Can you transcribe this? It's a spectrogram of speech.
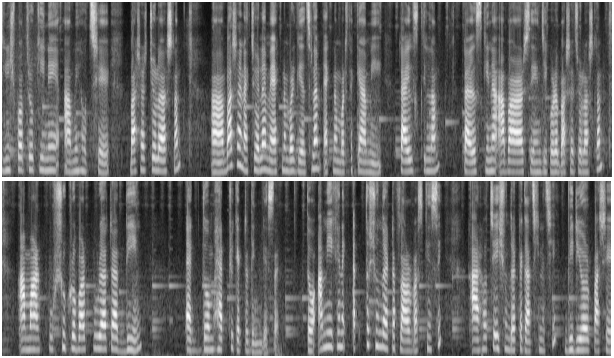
জিনিসপত্র কিনে আমি হচ্ছে বাসায় চলে আসলাম। বাসায় না অ্যাকচুয়ালি আমি এক নম্বর গিয়েছিলাম। এক নম্বর থেকে আমি টাইলস কিনলাম। টাইলস কিনে আবার সিএনজি করে বাসায় চলে আসলাম। আমার শুক্রবার পুরাটা দিন একদম হ্যাট্রিক একটা দিন গেছে। তো আমি এখানে এত সুন্দর একটা ফ্লাওয়ার বাস কিনছি। আর হচ্ছে এই সুন্দর একটা গাছ কিনেছি। ভিডিওর পাশে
